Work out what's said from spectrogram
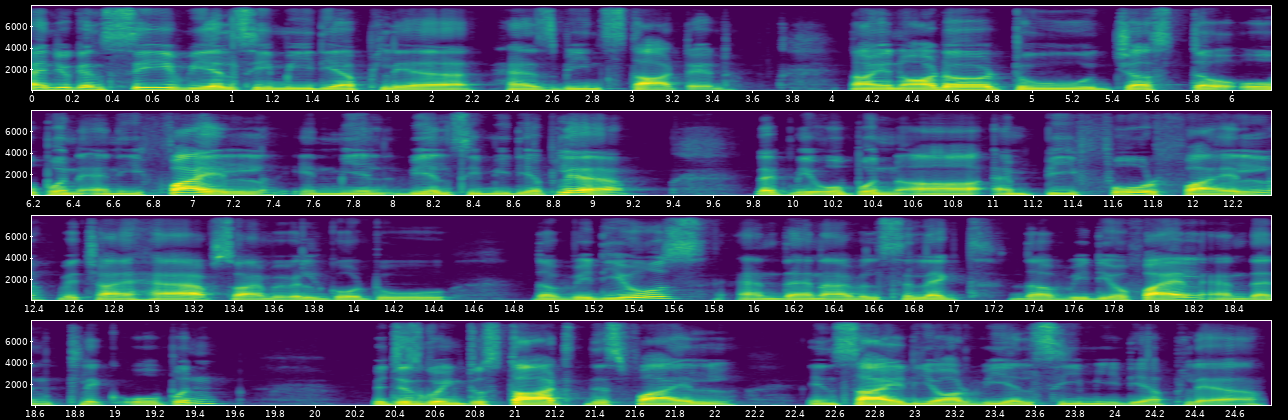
and you can see VLC media player has been started. Now in order to just uh, open any file in VLC media player, let me open a mp4 file which I have. So I will go to the videos and then I will select the video file and then click open which is going to start this file inside your VLC media player.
